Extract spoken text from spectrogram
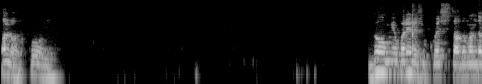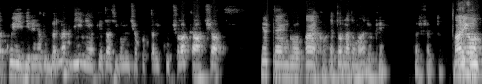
allora, poi Do un mio parere su questa domanda qui di Renato Bernardini, a che età si comincia a portare il cucciolo a caccia? Io ritengo... Ah, ecco, è tornato Mario, ok. Perfetto. Mario...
